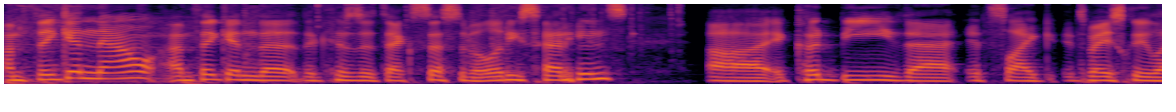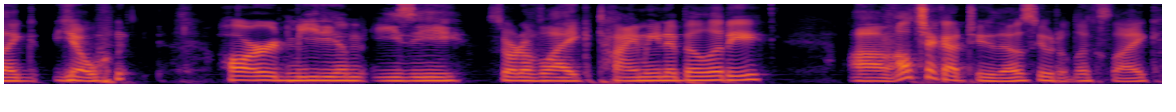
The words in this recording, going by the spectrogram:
I'm thinking now, I'm thinking that because it's accessibility settings, uh, it could be that it's like, it's basically like, you know, hard, medium, easy, sort of like timing ability. Um, I'll check out two though, see what it looks like.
